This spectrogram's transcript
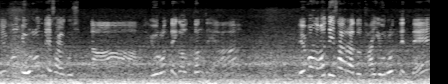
일본 요런 데 살고 싶다. 요런 데야? 일본 어디 살아도 다 요런 데인데?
